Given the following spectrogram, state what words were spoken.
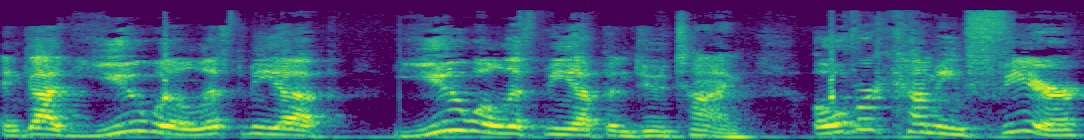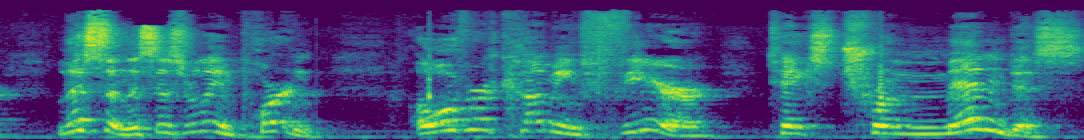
and God, you will lift me up. You will lift me up in due time. Overcoming fear, listen, this is really important. Overcoming fear takes tremendous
